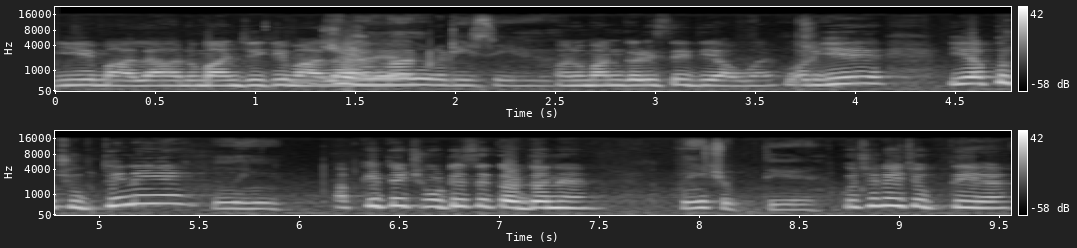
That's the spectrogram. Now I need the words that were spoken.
ये माला हनुमान जी की माला है? हनुमानगढ़ी से है। हनुमानगढ़ी से दिया हुआ है। और ये ये आपको चुभती नहीं है? नहीं। आपकी इतनी छोटी सी गर्दन है? नहीं चुपती है। कुछ नहीं चुभती है।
